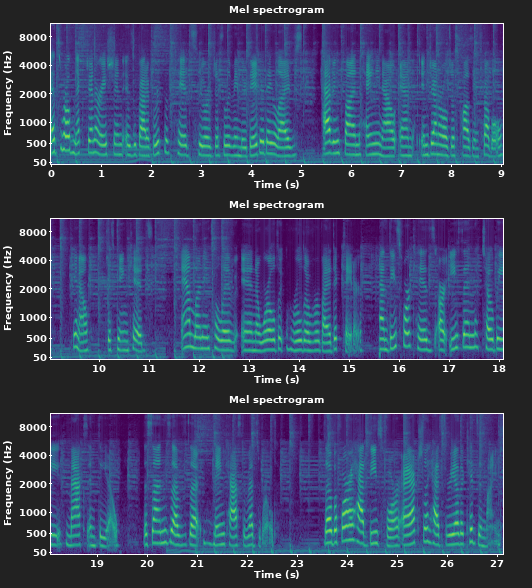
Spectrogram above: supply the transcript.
Eddsworld Next Generation is about a group of kids who are just living their day-to-day lives, having fun, hanging out, and in general just causing trouble. You know, just being kids. And learning to live in a world ruled over by a dictator. And these four kids are Ethan, Toby, Max, and Theo the sons of the main cast of Eddsworld. Though before I had these four, I actually had three other kids in mind.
